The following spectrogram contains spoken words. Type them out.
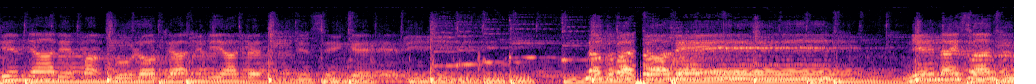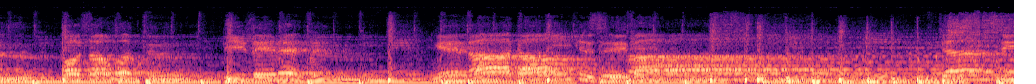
ဆုံးလင်းခြင်းများတဲ့မှကိုရောပြအိန္ဒိယအတွက်ပြင်ဆင်ခဲ့ပြီနှုတ်ကပတ်တော်လေးမြင်နိုင်စွမ်းသူပေါ်ဆောင်ဝတ်သူဒီစေတဲ့သူငယ်သာကောင်းဖြစ်စေပါကြံစီ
